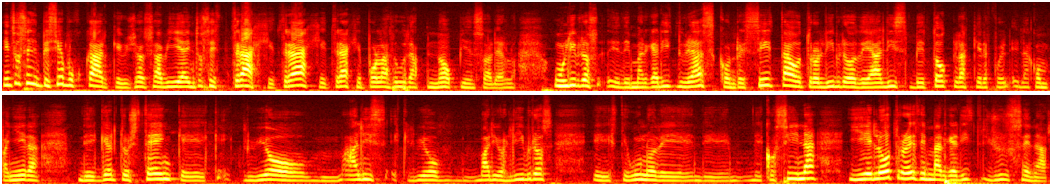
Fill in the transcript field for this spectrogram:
Entonces empecé a buscar, que yo sabía, entonces traje, traje, traje, por las dudas, no pienso leerlo, un libro eh, de Marguerite Duras con receta, otro libro de Alice Betoclas, que fue la compañera de Gertrude Stein, que, escribió, mm, Alice escribió varios libros, este, uno de, cocina, y el otro es de Marguerite Yourcenar.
